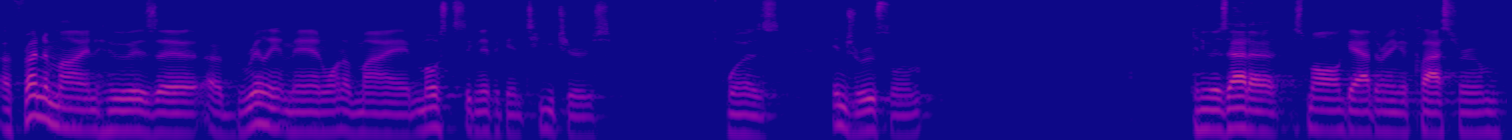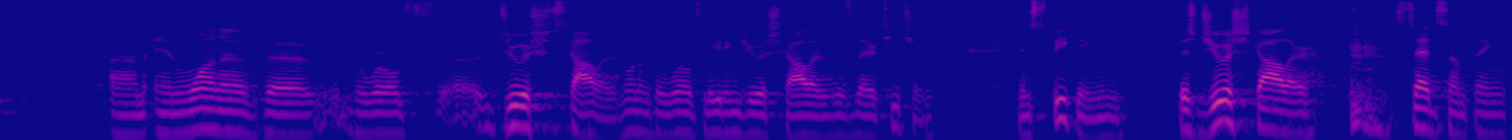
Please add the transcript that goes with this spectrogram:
A friend of mine who is a, a brilliant man, one of my most significant teachers, was in Jerusalem. And he was at a small gathering, a classroom, um, and one of the, the world's uh, Jewish scholars, one of the world's leading Jewish scholars, was there teaching and speaking. And this Jewish scholar said something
